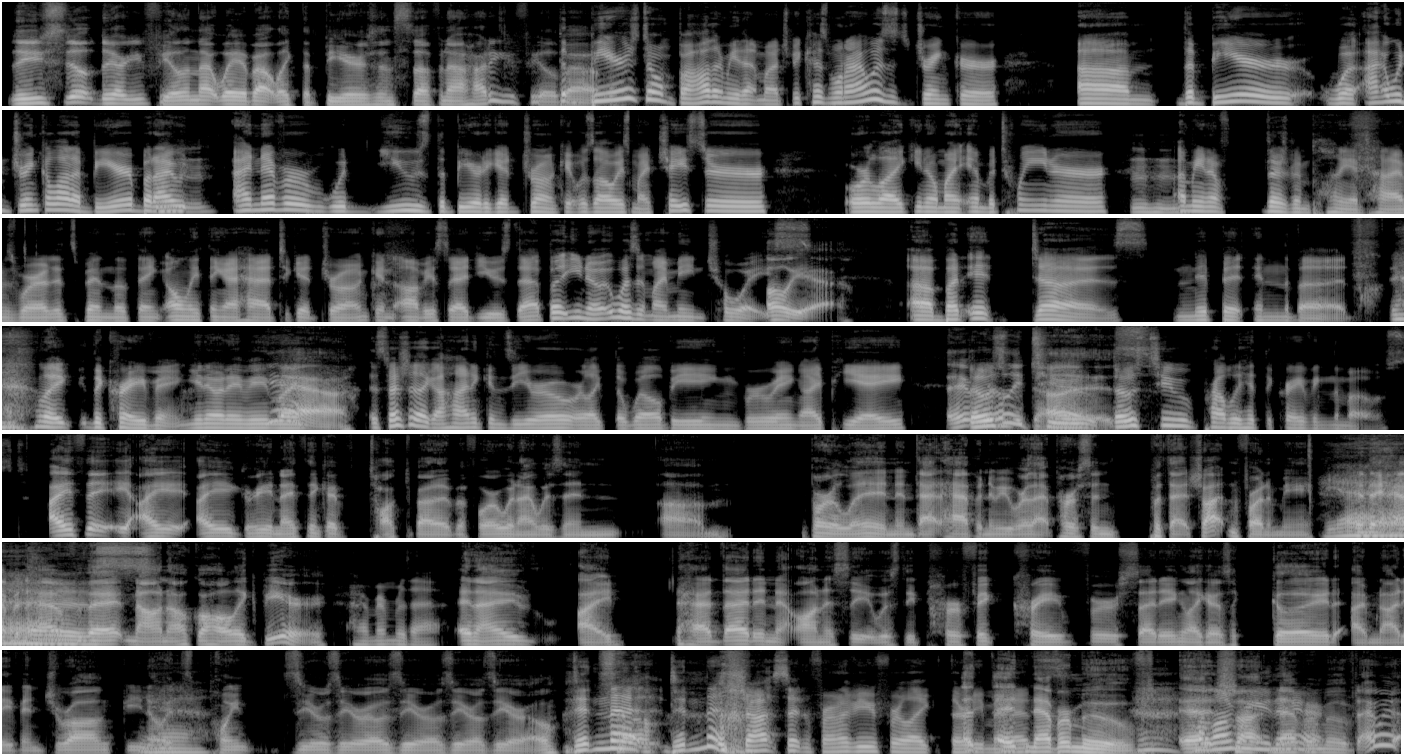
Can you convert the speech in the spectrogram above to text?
Do you still do are you feeling that way about like the beers and stuff now? How do you feel The about beers don't bother me that much because when I was a drinker, um, the beer. What I would drink a lot of beer, but I would Mhm. I never would use the beer to get drunk. It was always my chaser or like, you know, my in betweener. Mhm. I mean, if, there's been plenty of times where it's been the thing, only thing I had to get drunk, and obviously I'd use that. But you know, it wasn't my main choice. Oh yeah. Uh, but it does nip it in the bud, like the craving. You know what I mean? Like yeah. especially like a Heineken Zero or like the Well Being Brewing IPA. it those really two, does. those two probably hit the craving the most. I think I I agree, and I think I've talked about it before when I was in um Berlin, and that happened to me where that person put that shot in front of me, Yeah, and they happened to have that non-alcoholic beer, I remember that. and I I had that, and honestly, it was the perfect craver setting. Like I was like, good, I'm not even drunk. You know, Yeah. it's point zero zero zero zero zero. Didn't So- that didn't that shot sit in front of you for like thirty It, minutes? it never moved. How That long were shot you never moved. I would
